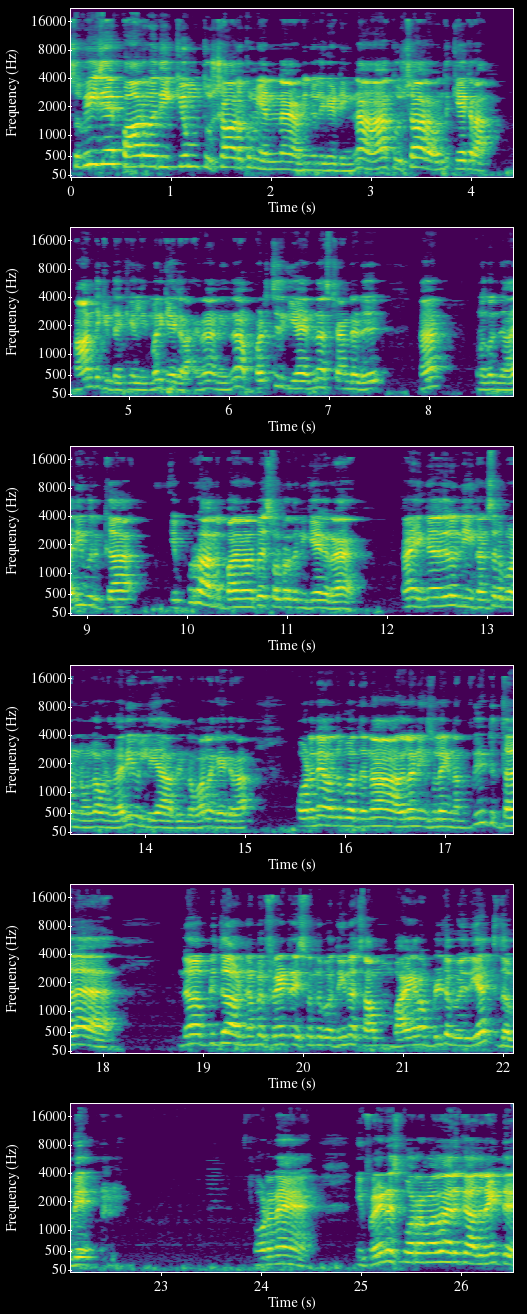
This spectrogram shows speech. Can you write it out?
ஸோ விஜய் பார்வதிக்கும் துஷாருக்கும் என்ன அப்படின்னு சொல்லி கேட்டிங்கன்னா துஷாரை வந்து கேட்குறா நாந்து கிட்ட கேள்வி மாதிரி கேட்குறா ஏன்னா நீ என்ன படிச்சிருக்கியா? என்ன ஸ்டாண்டர்டு ஆ? உனக்கு கொஞ்சம் அறிவு இருக்கா? எப்படா அந்த பதினாலு பேர் சொல்கிறது நீ கேட்குற ஆ எங்கள் இதில் நீ கன்சிடர் பண்ணணும்ல உனக்கு அறிவு இல்லையா அப்படின்ற மாதிரிலாம் கேட்குறா உடனே வந்து பார்த்தீங்கன்னா அதெல்லாம் நீங்கள் சொல்லுங்க. நான் வீட்டு தலை நான் அப்படி தான் நம்ம ஃப்ரைட் ரைஸ் வந்து பார்த்தீங்கன்னா சம் பயங்கரம் பில்டப் ஏற்றுது அப்படியே. உடனே நீ ஃப்ரைட் ரைஸ் போடுற மாதிரி தான் இருக்குது அது ரைட்டு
